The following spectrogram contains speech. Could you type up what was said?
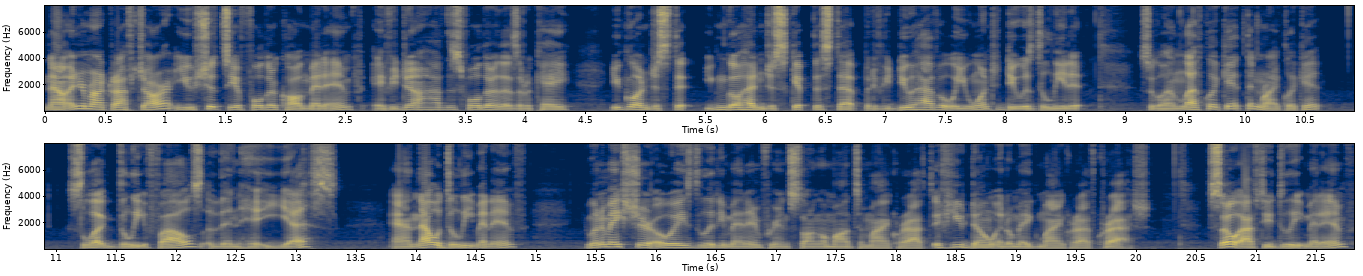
Now in your Minecraft jar, you should see a folder called MetaInf. If you do not have this folder, that's okay. You can go ahead and just you can go ahead and just skip this step. But if you do have it, what you want to do is delete it. So go ahead and left click it, then right click it. Select delete files, then hit yes, and that will delete MetaInf. You want to make sure always deleting MetaInf when installing a mod to Minecraft. If you don't, it'll make Minecraft crash. So after you delete MetaInf,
